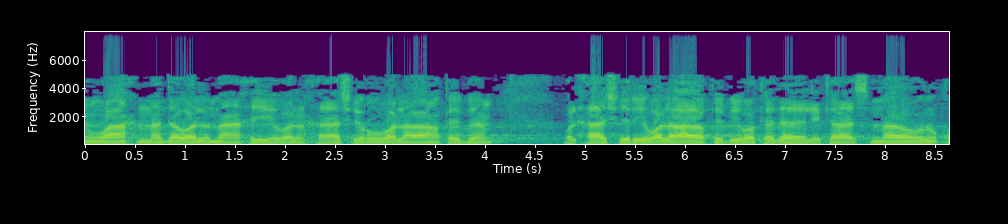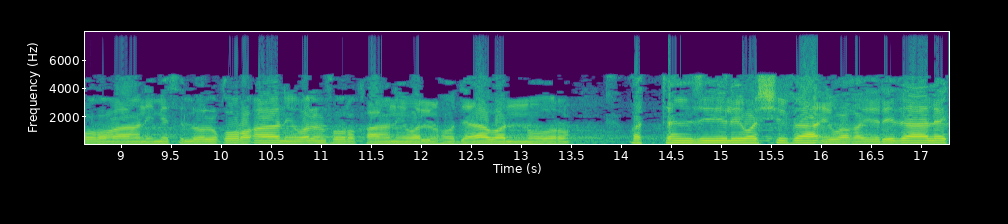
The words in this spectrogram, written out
وأحمد والماحي والحاشر والعاقب والحاشر والعاقب وكذلك أسماء القرآن مثل القرآن والفرقان والهدى والنور والتنزيل والشفاء وغير ذلك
